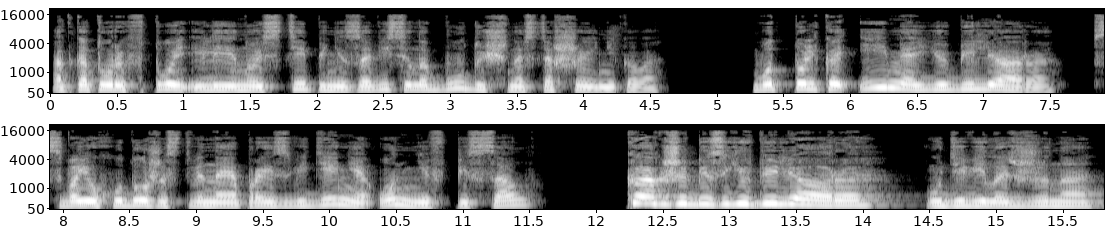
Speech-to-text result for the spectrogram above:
от которых в той или иной степени зависела будущность Ошейникова. Вот только имя юбиляра в свое художественное произведение он не вписал. «Как же без юбиляра?» – удивилась жена.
